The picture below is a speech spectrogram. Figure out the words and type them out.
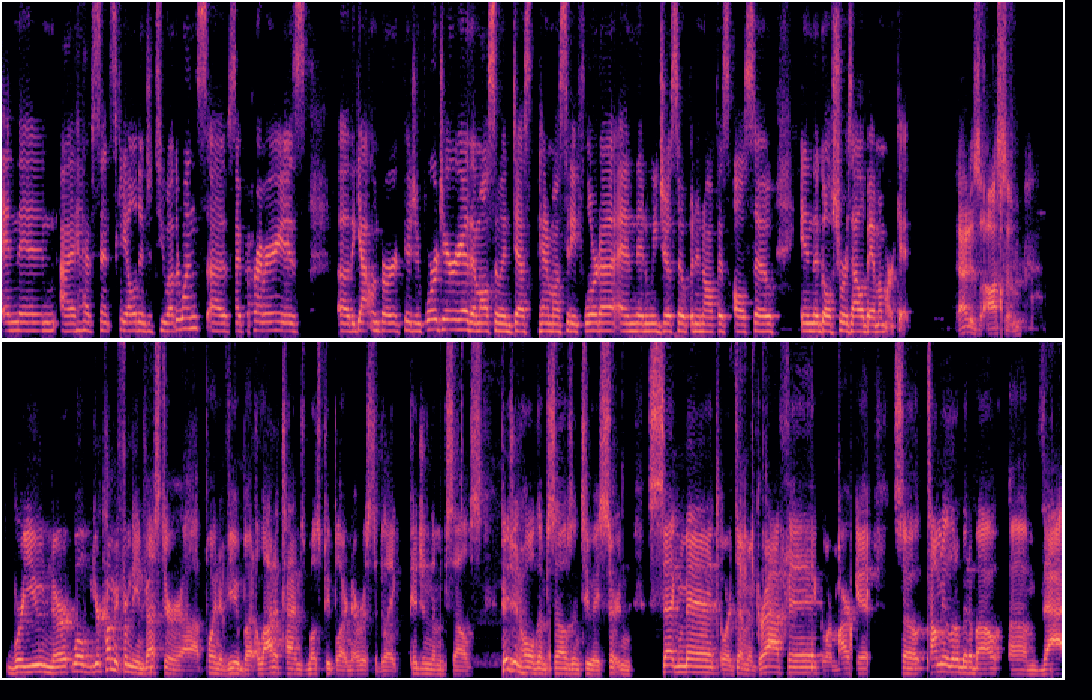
and then I have since scaled into two other ones. Uh, my primary is uh, the Gatlinburg Pigeon Forge area. Then I'm also in Des, Panama City, Florida, and then we just opened an office also in the Gulf Shores, Alabama market. That is awesome were you ner well you're coming from the investor uh, point of view but a lot of times most people are nervous to be like pigeon themselves pigeonhole themselves into a certain segment or demographic or market. So tell me a little bit about um, that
